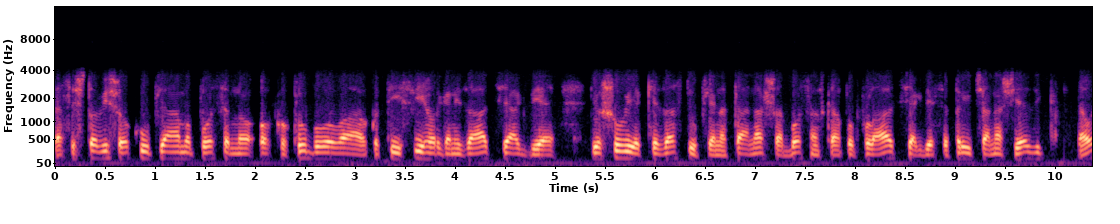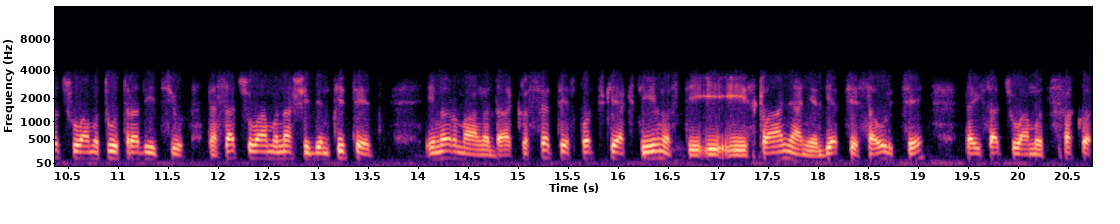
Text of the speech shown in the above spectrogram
da se što više okupljamo, posebno oko klubova, oko tih svih organizacija gdje još uvijek je zastupljena ta naša bosanska populacija, gdje se priča naš jezik, da očuvamo tu tradiciju, da sačuvamo naš identitet, i normalno da kroz sve te sportske aktivnosti i, i sklanjanje djece sa ulice, da ih sačuvamo od svako,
